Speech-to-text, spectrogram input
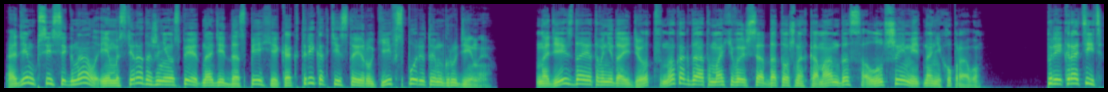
Один пси-сигнал, и мастера даже не успеют надеть доспехи, как три когтистые руки вспорят им грудины. Надеюсь, до этого не дойдет, но когда отмахиваешься от дотошных командос, лучше иметь на них управу. «Прекратить!»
